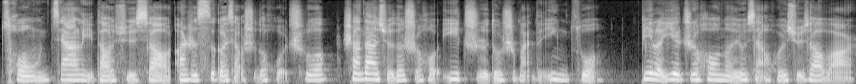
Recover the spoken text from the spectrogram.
从家里到学校二十四个小时的火车，上大学的时候一直都是买的硬座。毕了业之后呢，又想回学校玩，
